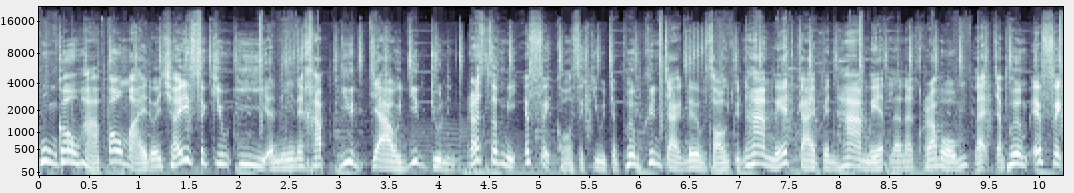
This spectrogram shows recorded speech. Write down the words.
พุ่งเข้าหาเป้าหมายโดยใช้สกิล E อันนี้นะครับ ยืดยาวยืดหยุ่น รัศมีเอฟเฟกของสกิลจะเพิ่มขึ้นจากเดิม 2.5 เมตร กลายเป็น 5 เมตรแล้วนะครับผม และจะเพิ่มเอฟเฟก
